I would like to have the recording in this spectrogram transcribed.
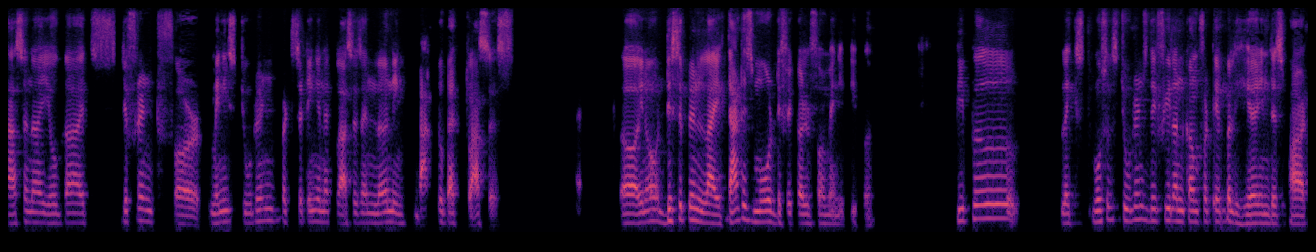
asana, yoga, it's different for many students, but sitting in a classes and learning back-to-back classes, uh, you know, discipline life, that is more difficult for many people. People, like most of the students, they feel uncomfortable here in this part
